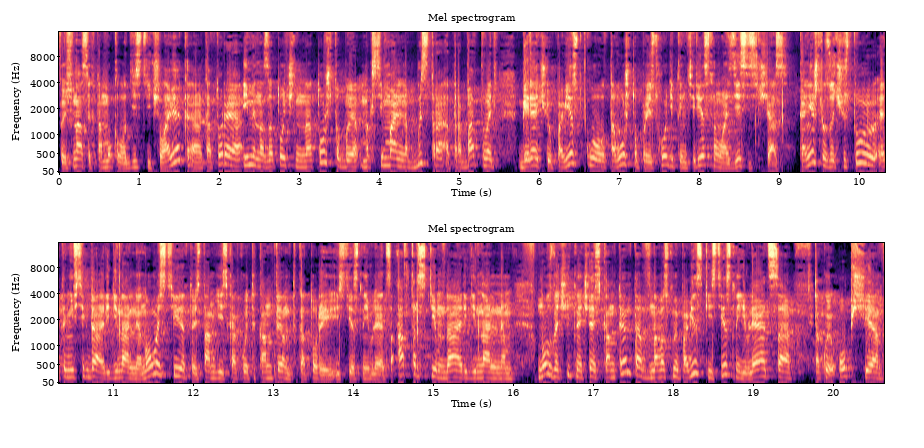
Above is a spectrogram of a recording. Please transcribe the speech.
То есть у нас их там около 10 человек, которые именно заточены на то, чтобы максимально быстро отрабатывать горячую повестку того, что происходит интересного здесь и сейчас. Конечно, зачастую это не всегда оригинальные новости, то есть там есть какой-то контент, который, естественно, является авторским, да, оригинальным, но значительная часть контента в новостной повестке, естественно, является такой общей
